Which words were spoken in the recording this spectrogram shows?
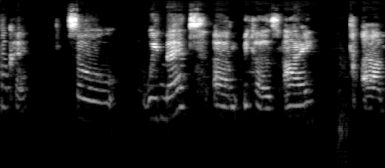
Okay, so we met um, because I um,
